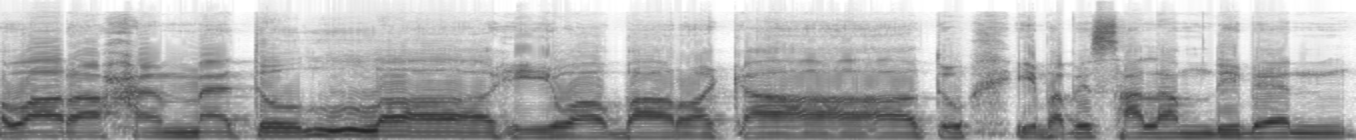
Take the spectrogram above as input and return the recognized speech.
ওয়া রাহমাতুল্লাহি ওয়া বারাকাতু। এভাবে সালাম দিবেন।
